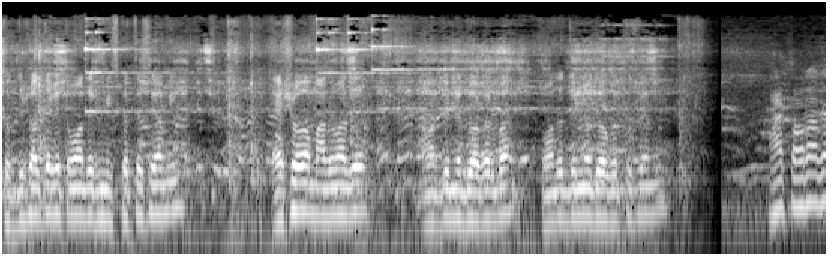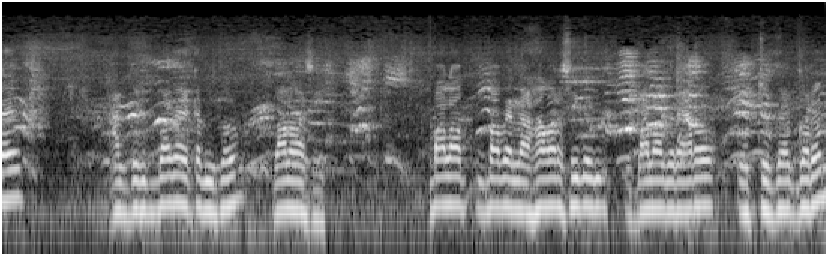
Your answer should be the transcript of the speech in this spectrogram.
সদ্যকাল থেকে তোমাদের মিস করতেছি আমি। এসো মাঝে মাঝে আমার জন্য দোয়া করবা। তোমাদের জন্য দোয়া করতেছি আমি। হ্যাঁ তোরা আন্তরিকভাবে একটা ভালো আছি বালা বাবেলা হাওয়ার ছিল বালাদের আরও উচ্চ গরম।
